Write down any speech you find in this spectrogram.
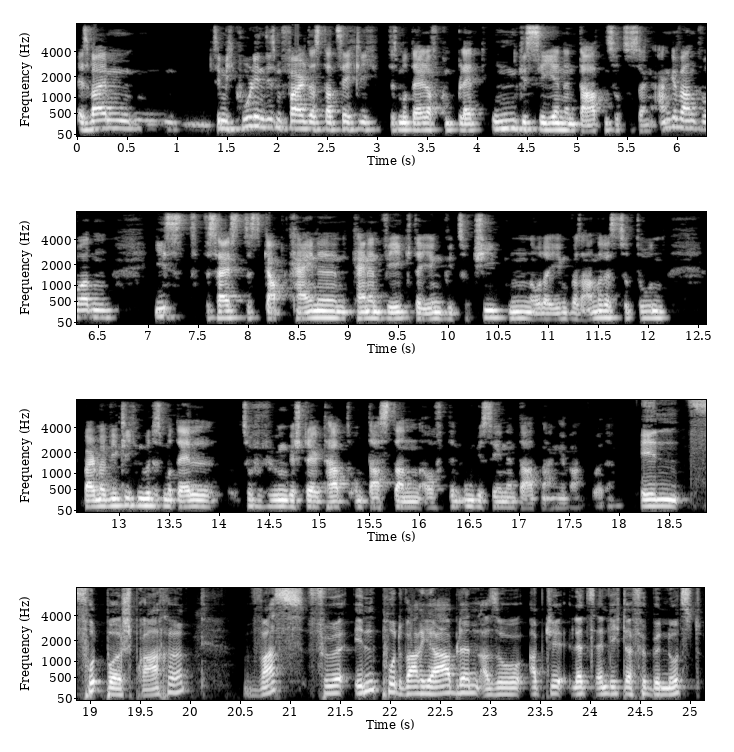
Es war eben ziemlich cool in diesem Fall, dass tatsächlich das Modell auf komplett ungesehenen Daten sozusagen angewandt worden ist. Das heißt, es gab keinen, keinen Weg, da irgendwie zu cheaten oder irgendwas anderes zu tun, weil man wirklich nur das Modell zur Verfügung gestellt hat und das dann auf den ungesehenen Daten angewandt wurde. In Footballsprache, was für Input-Variablen, also habt ihr letztendlich dafür benutzt,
